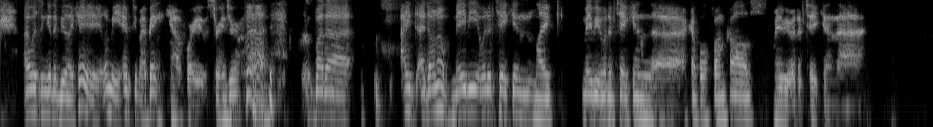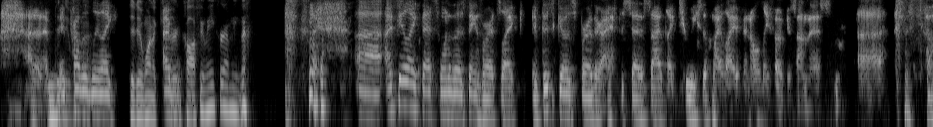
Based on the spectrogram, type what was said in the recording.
I wasn't gonna be like, hey, let me empty my bank account for you, stranger. Um, but uh, I I don't know. Maybe it would have taken like maybe it would have taken uh, a couple of phone calls. Maybe it would have taken. Uh, I don't know. Did It they probably like Did it want a Keurig coffee maker? I mean, uh, I feel like that's one of those things where it's like, if this goes further, I have to set aside like two weeks of my life and only focus on this. Uh, so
